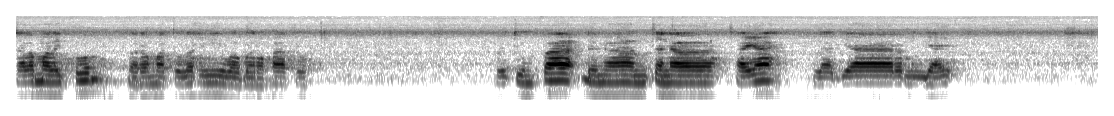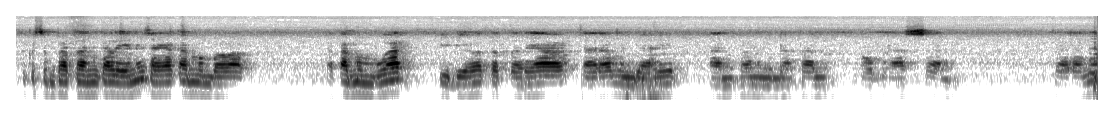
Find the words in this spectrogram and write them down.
Assalamualaikum warahmatullahi wabarakatuh. Berjumpa dengan channel saya Belajar Menjahit. Di kesempatan kali ini saya akan membawa akan membuat video tutorial cara menjahit tanpa menggunakan obrasan caranya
